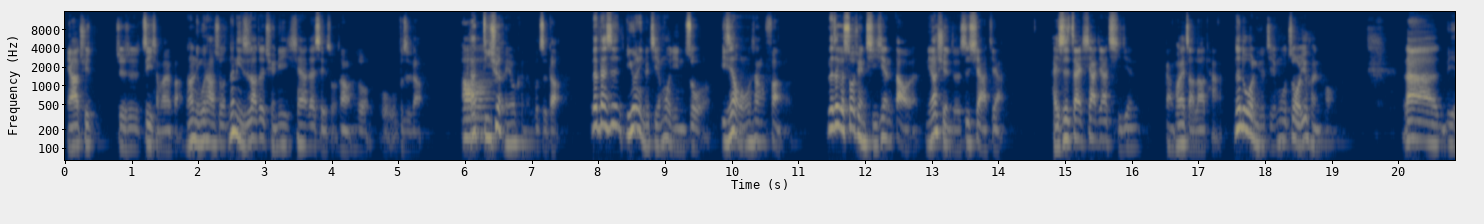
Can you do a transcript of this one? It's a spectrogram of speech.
你要去。就是自己想办法，然后你问他说：“那你知道这个权利现在在谁手上？”说：“我我不知道。”他的确很有可能不知道。那但是因为你的节目已经做了，已经在网络上放了，那这个授权期限到了，你要选择是下架，还是在下架期间赶快找到他？那如果你的节目做又很红，那你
